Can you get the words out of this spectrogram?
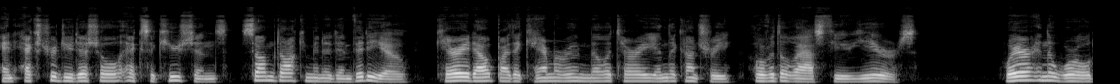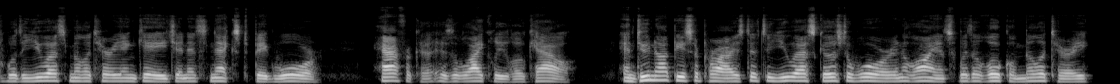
and extrajudicial executions, some documented in video, carried out by the Cameroon military in the country over the last few years. Where in the world will the U.S. military engage in its next big war? Africa is a likely locale. And do not be surprised if the U.S. goes to war in alliance with a local military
